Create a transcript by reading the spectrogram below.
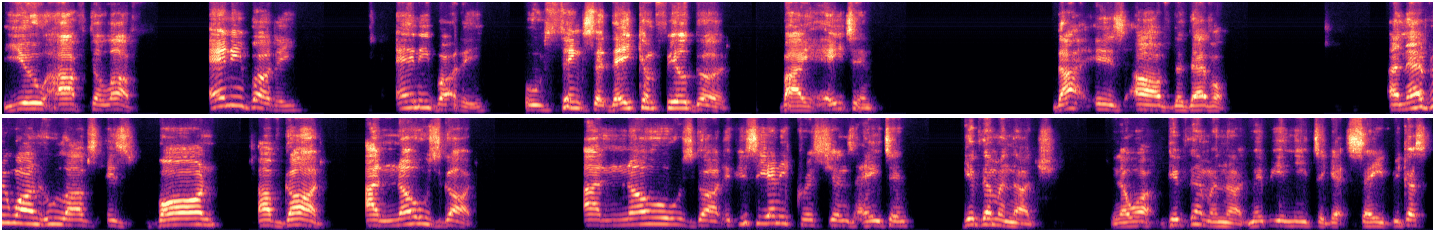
you have to love. Anybody, anybody who thinks that they can feel good by hating, that is of the devil. And everyone who loves is born of God and knows God. And knows God. If you see any Christians hating, give them a nudge. You know what? Give them a nudge. Maybe you need to get saved because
